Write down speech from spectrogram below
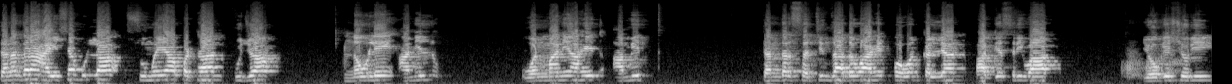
त्यानंतर आयशा मुल्ला सुमया पठाण पूजा नवले अनिल वनमाने आहेत. अमित त्यानंतर सचिन जाधव आहेत पवन कल्याण भाग्यश्री वाघ योगेश्वरी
